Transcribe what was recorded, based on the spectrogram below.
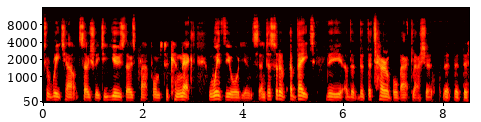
to reach out socially, to use those platforms to connect with the audience and to sort of abate the, the, the, the terrible backlash that, that this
